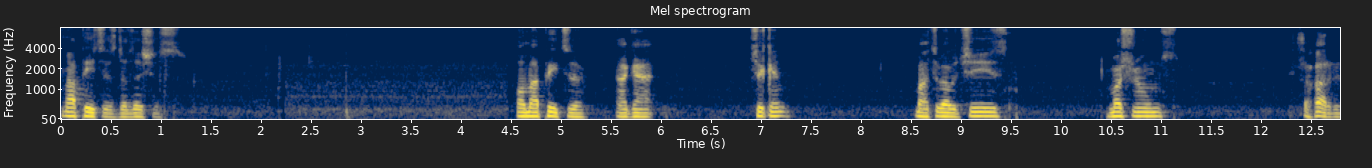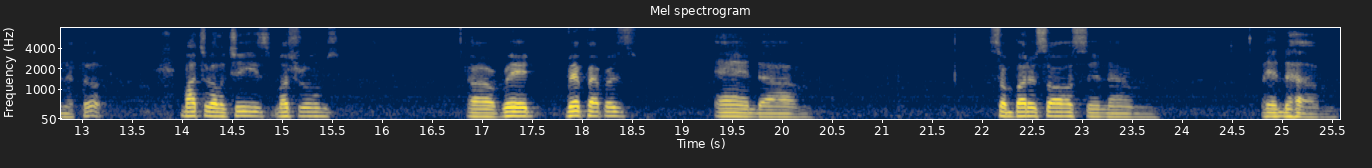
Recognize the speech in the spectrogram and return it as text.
My pizza is delicious. On my pizza, I got chicken, mozzarella cheese, mushrooms. It's harder than I thought. Mozzarella cheese, mushrooms, uh, red red peppers, and um, some butter sauce and um, and um,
